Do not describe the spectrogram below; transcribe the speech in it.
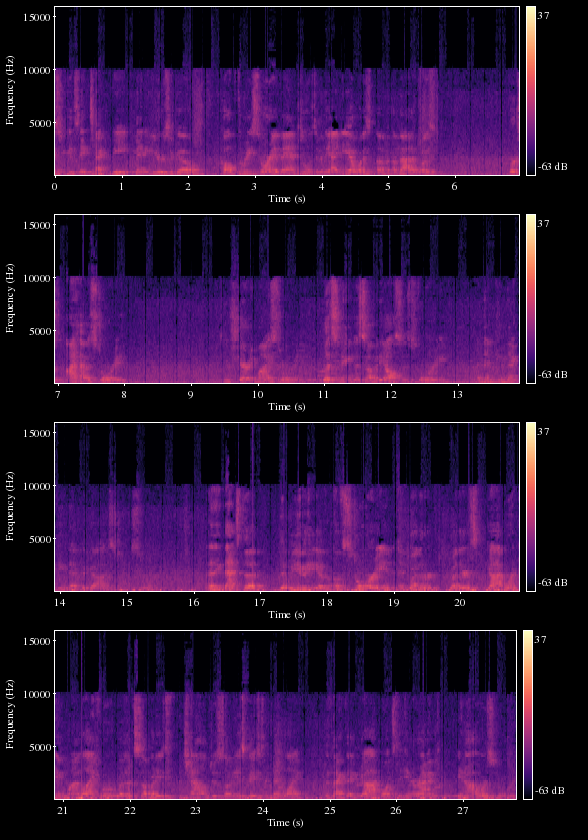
guess you could say technique many years ago called three-story evangelism, and the idea was of, about it was first I have a story, so sharing my story, listening to somebody else's story, and then connecting that to God's story. And I think that's the, the beauty of, of story, and, and whether whether it's God working in my life or whether it's somebody's challenges somebody has faced in their life, the fact that God wants to interact in our stories.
